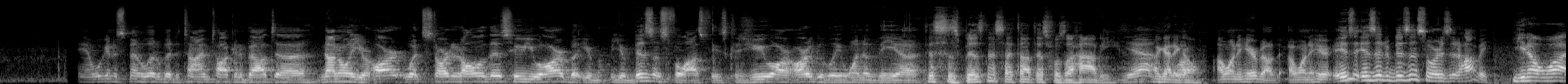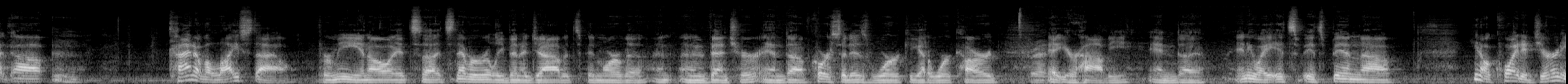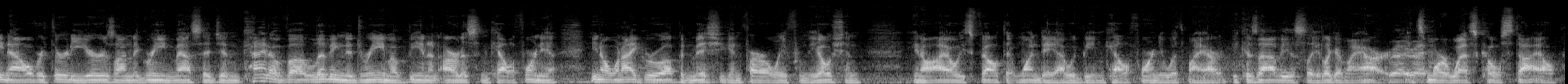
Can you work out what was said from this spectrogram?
And we're going to spend a little bit of time talking about uh, not only your art, what started all of this, who you are, but your your business philosophies, because you are arguably one of the. Uh, this is business. I thought this was a hobby. Yeah, I got to well, go. I want to hear about it. I want to hear. Is is it a business or is it a hobby? You know what? Uh, kind of a lifestyle for me. You know, it's uh, it's never really been a job. It's been more of a, an, an adventure, and uh, of course, it is work. You got to work hard right. at your hobby. And uh, anyway, it's it's been uh, you know, quite a journey now over 30 years on the green message and kind of uh, living the dream of being an artist in California. You know, when I grew up in Michigan, far away from the ocean, you know, I always felt that one day I would be in California with my art because obviously, look at my art, right, it's right. more West Coast style.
